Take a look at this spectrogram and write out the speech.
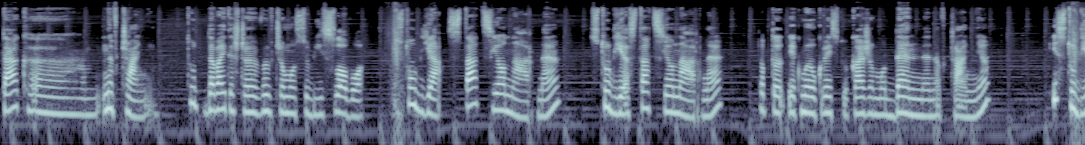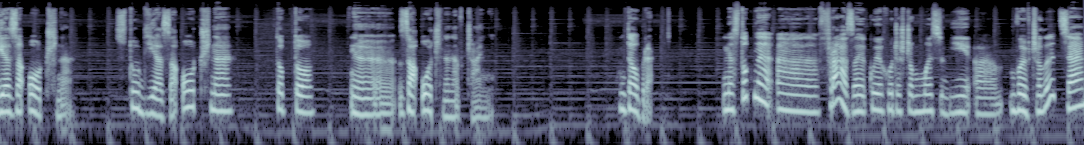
так, е, навчання? Тут давайте ще вивчимо собі слово студія стаціонарне, студія стаціонарне, тобто, як ми українською кажемо, денне навчання, і студія заочне. Студія заочне, тобто е, заочне навчання. Добре. Наступна е, фраза, яку я хочу, щоб ми собі е, вивчили, це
